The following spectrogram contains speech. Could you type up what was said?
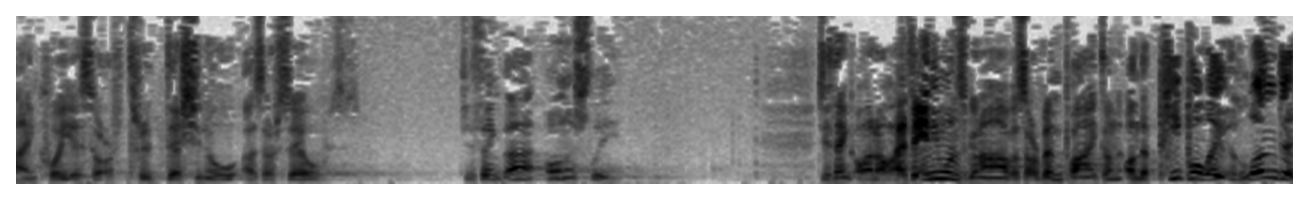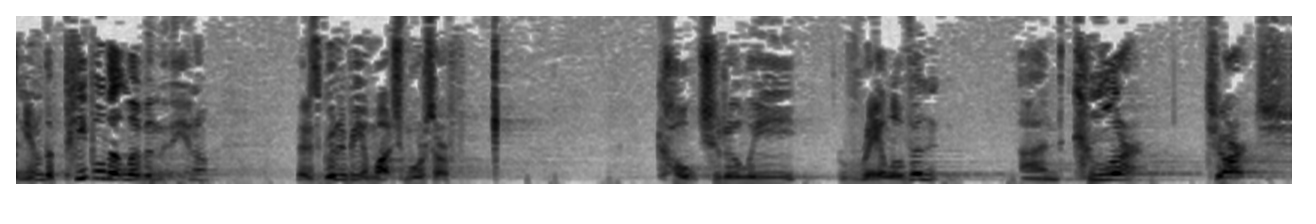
and quite as sort of traditional as ourselves. Do you think that, honestly? Do you think, oh no, if anyone's going to have a sort of impact on, on the people out in London, you know, the people that live in, you know, there's going to be a much more sort of culturally relevant and cooler church.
